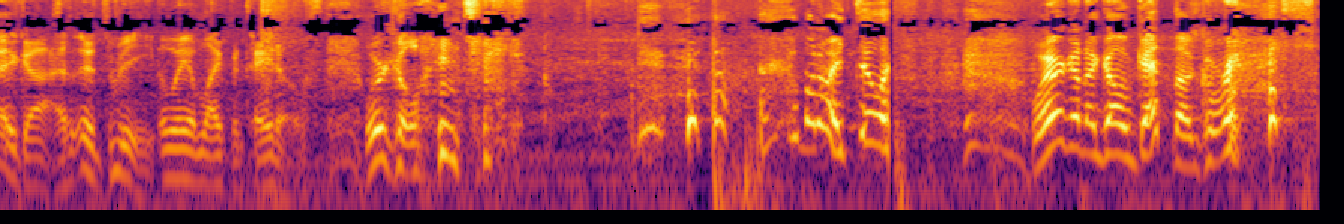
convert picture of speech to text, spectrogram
Hey guys, it's me, Liam Like Potatoes. We're going to. what am I doing? We're gonna go get the grimace.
